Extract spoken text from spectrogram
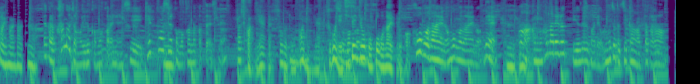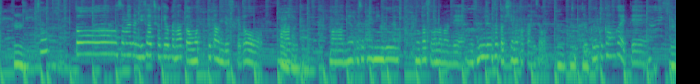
はいはいはい。うん。だから彼女もいるかもわからへんし結婚するかもわかんなかったですね、確かにね。そうだとわかんないね。すごいね。事前情報ほぼないのか。ほぼないのほぼないのでうんまああの離れるっていうまでもうちょっと時間あったからうん。ちょっとその間にリサーチかけようかなと思ってたんですけど、まあはいはいはい。まあね私はタイミング逃す女なんでもう全然ずっと聞けなかったんですようんちょっとよくよく考えてうん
